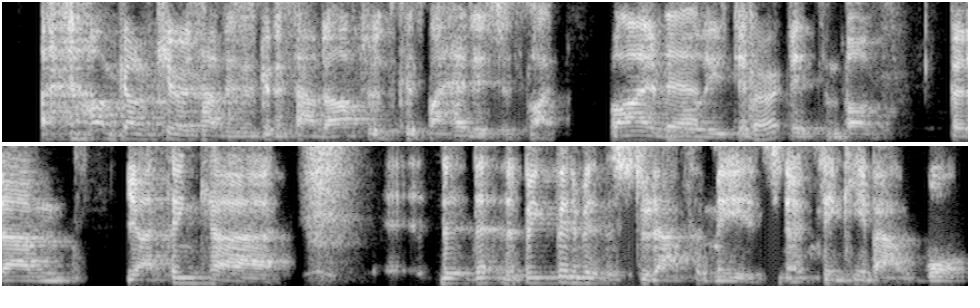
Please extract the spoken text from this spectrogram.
I'm kind of curious how this is going to sound afterwards because my head is just like flying with all these different Sorry? bits and bobs. But um, yeah, I think uh, the, the, the big bit of it that stood out for me is you know thinking about what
